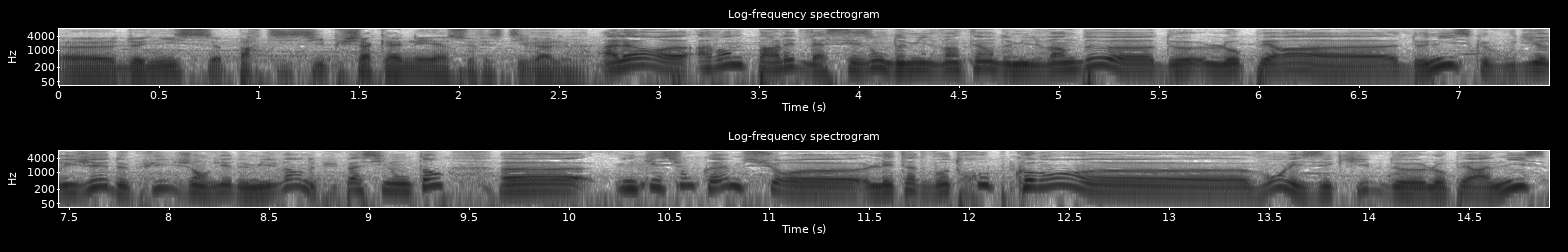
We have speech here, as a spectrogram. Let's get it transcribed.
euh, de Nice participe chaque année à ce festival. Alors, avant de parler de la saison 2021-2022 euh, de l'Opéra de Nice que vous dirigez depuis janvier 2020, depuis pas si longtemps, une question quand même sur l'état de vos troupes. Comment vont les équipes de l'Opéra de Nice?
